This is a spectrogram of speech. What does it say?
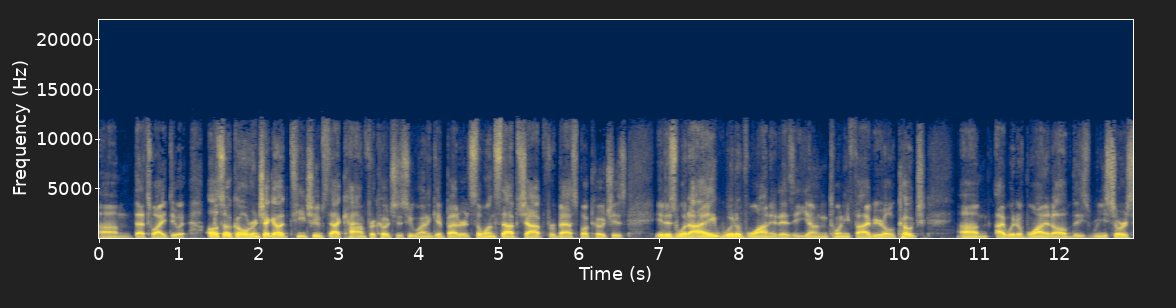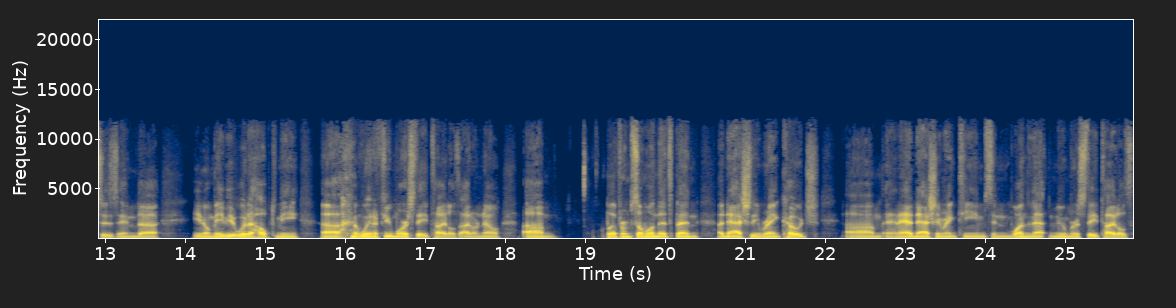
um, that's why I do it. Also, go over and check out teachhoops.com for coaches who want to get better. It's the one stop shop for basketball coaches. It is what I would have wanted as a young 25 year old coach. Um, I would have wanted all of these resources and, uh, you know, maybe it would have helped me uh, win a few more state titles. I don't know. Um, but from someone that's been a nationally ranked coach, um, and had nationally ranked teams and won that numerous state titles.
